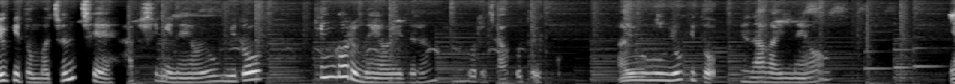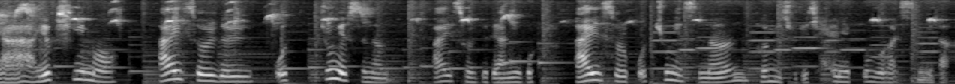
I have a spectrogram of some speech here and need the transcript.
여기도 뭐 전체 합식이네요 여기도 킹거루네요 얘들은 킹거루 자구도 있고 아유 여기도 연화가 있네요 야 역시 뭐 바이솔들 꽃 중에서는 바이솔들이 아니고 바이솔 꽃 중에서는 거미줄이 제일 예쁜 것 같습니다.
